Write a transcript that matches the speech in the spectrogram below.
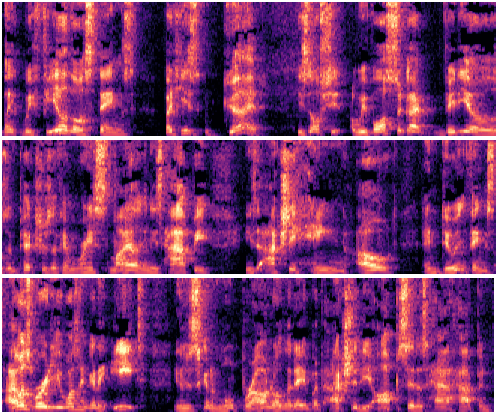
like we feel those things. But he's good. He's also we've also got videos and pictures of him where he's smiling and he's happy. He's actually hanging out and doing things. I was worried he wasn't going to eat. He was just going to mope around all the day, but actually the opposite has ha- happened,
